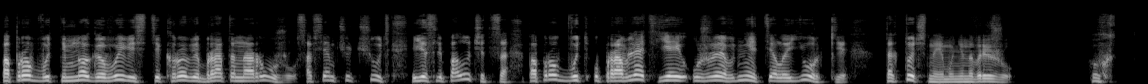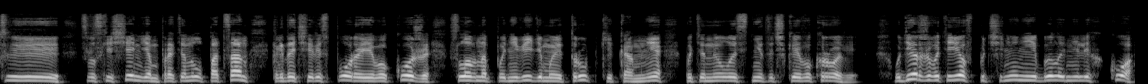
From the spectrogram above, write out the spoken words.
попробовать немного вывести крови брата наружу, совсем чуть-чуть, и если получится, попробовать управлять ею уже вне тела Юрки, так точно ему не наврежу. «Ух ты!» — с восхищением протянул пацан, когда через поры его кожи, словно по невидимой трубке, ко мне потянулась ниточка его крови. Удерживать ее в подчинении было нелегко,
